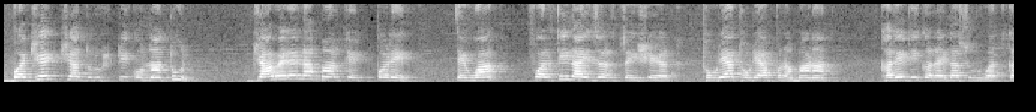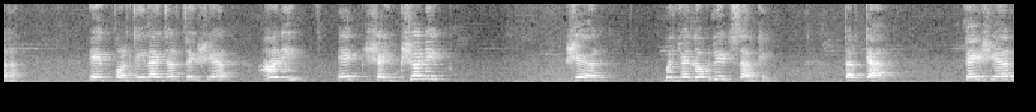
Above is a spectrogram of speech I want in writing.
बजेटच्या दृष्टिकोनातून ज्या वेळेला मार्केट पडेल तेव्हा फर्टिलायझरचे शेअर थोड्या थोड्या प्रमाणात खरेदी करायला सुरुवात करा. एक फर्टिलायझरचे शेअर आणि एक शैक्षणिक शेअर म्हणजे नवनीतसारखे तर त्या ते शेअर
